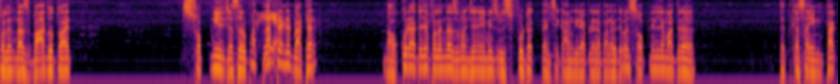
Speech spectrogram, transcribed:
फलंदाज बाद होतो आहेत. स्वप्नीलच्या स्वरूपात लेफ्ट हँडेड बॅटर डावखोर आताचे फलंदाज म्हणजे नेहमीच विस्फोटक त्यांची कामगिरी आपल्याला पाहायला मिळते. पण स्वप्नीलने मात्र तत्कासा इम्पॅक्ट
